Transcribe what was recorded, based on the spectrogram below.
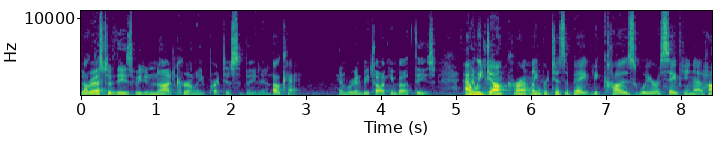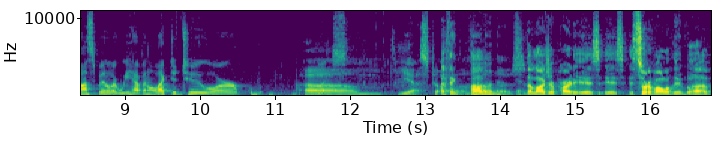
The rest of these we do not currently participate in, okay. and we're gonna be talking about these. And then we don't currently participate because we're a safety net hospital, or we haven't elected to, or Um, yes to I think all the, of those. the larger part is, is, is sort of all of the above,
